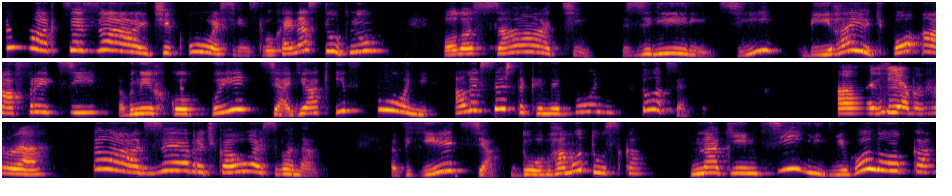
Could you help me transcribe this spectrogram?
Так, це зайчик. Ось він. Слухай наступну. Полосаті звірі ці бігають по Африці. В них копиться, як і в поні, але все ж таки не поні. Хто це? а, зебра, Так, зеброчка, ось вона. В'ється довга мотузка. На кінці її головка.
